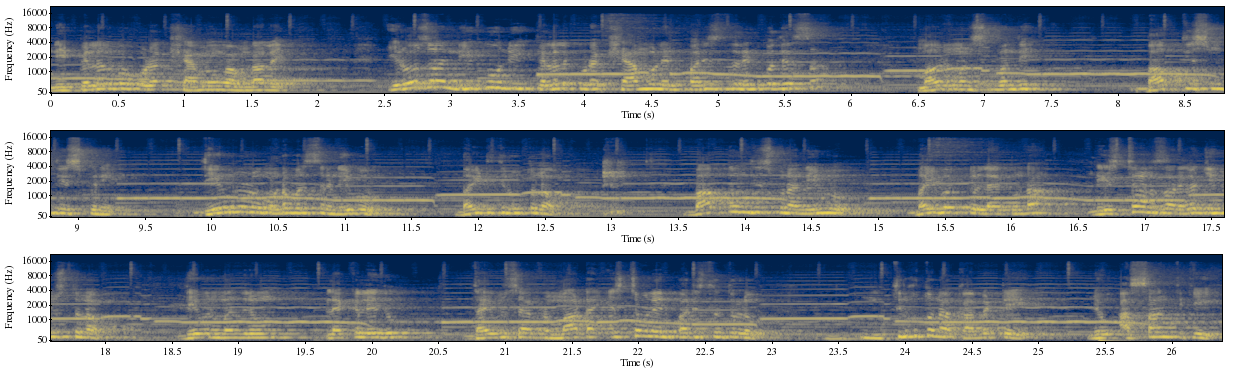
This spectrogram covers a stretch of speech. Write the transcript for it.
నీ పిల్లలకు కూడా క్షేమంగా ఉండాలి. ఈ రోజున నీకు నీ పిల్లలకు కూడా క్షేమం లేని పరిస్థితులు ఎందుకో తెలుసా? మారు మనసు పొంది బాప్తిస్ము తీసుకుని దేవునిలో ఉండవలసిన నీవు బయట తిరుగుతున్నావు. బాప్తిని తీసుకున్న నీవు భయభక్తులు లేకుండా నీ ఇష్టానుసారంగా జీవిస్తున్నావు. దేవుని మందిరం లెక్కలేదు. దైవ సేవకుడు మాట ఇష్టం లేని పరిస్థితుల్లో తిరుగుతున్నావు కాబట్టి నువ్వు అశాంతికి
